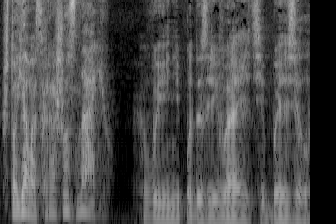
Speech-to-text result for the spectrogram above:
что я вас хорошо знаю. Вы не подозреваете, Безил,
